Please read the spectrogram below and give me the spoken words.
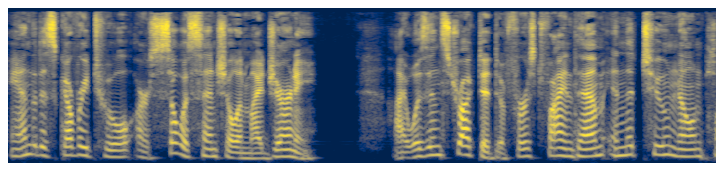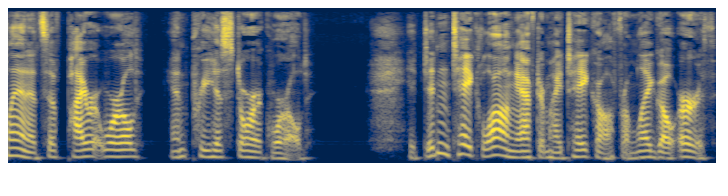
and the discovery tool are so essential in my journey, I was instructed to first find them in the two known planets of Pirate World and Prehistoric World. It didn't take long after my takeoff from LEGO Earth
